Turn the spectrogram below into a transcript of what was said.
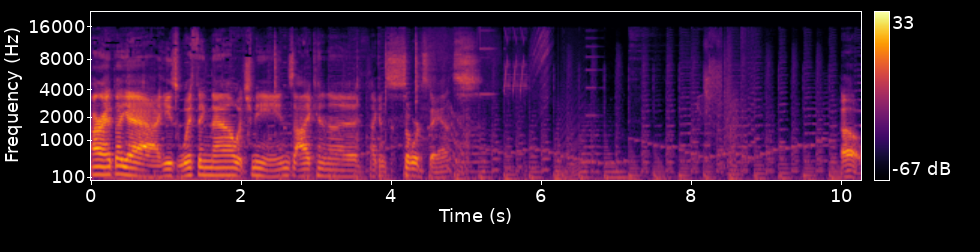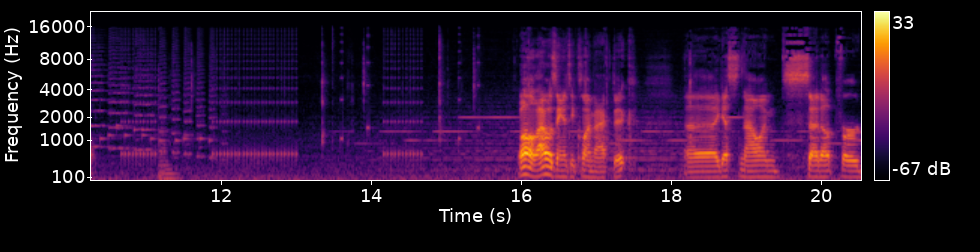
Alright, but yeah, he's whiffing now, which means I can, uh, I can swords dance. Oh. Well, that was anticlimactic. Uh, I guess now I'm set up for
